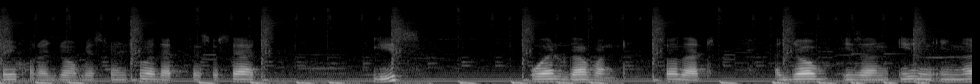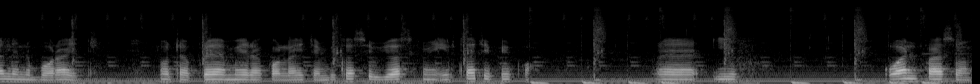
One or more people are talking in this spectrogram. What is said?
pay for a job, it's to ensure that the society is well governed so that a job is an inalienable right, not a prayer miracle item. Because if you ask me, if 30 people, uh, if one person,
